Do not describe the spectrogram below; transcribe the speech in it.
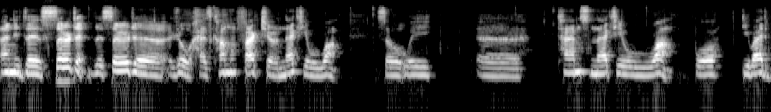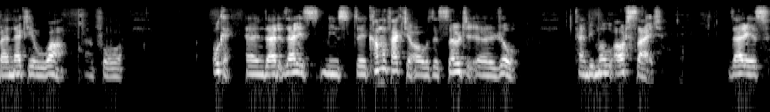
And the third, the third uh, row has common factor negative 1. So we uh, times negative 1 or divide by negative 1 uh, for okay and that that is means the common factor of the third uh, row can be moved outside that is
